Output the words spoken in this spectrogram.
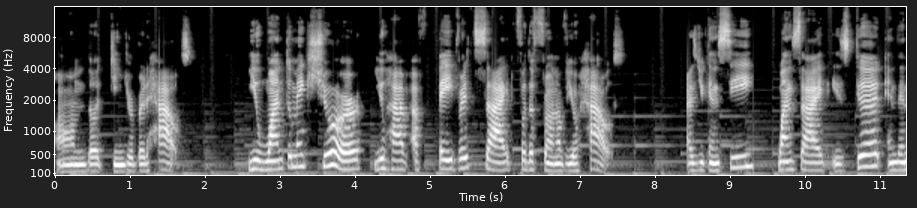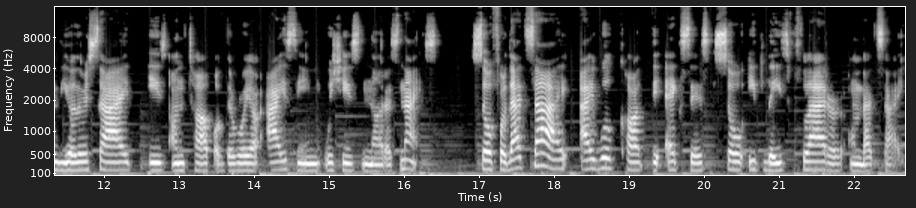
on the gingerbread house. You want to make sure you have a favorite side for the front of your house. As you can see, one side is good and then the other side is on top of the royal icing, which is not as nice. So for that side, I will cut the excess so it lays flatter on that side.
